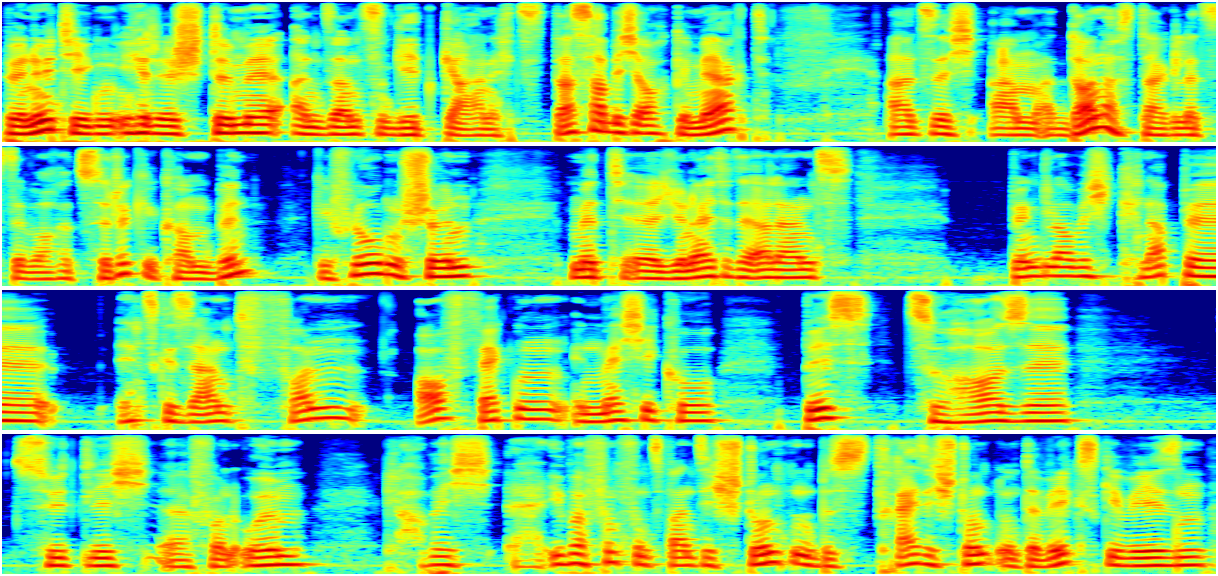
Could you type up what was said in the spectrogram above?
benötigen ihre Stimme, ansonsten geht gar nichts. Das habe ich auch gemerkt, als ich am Donnerstag letzte Woche zurückgekommen bin, geflogen schön mit äh, United Airlines, bin glaube ich knappe insgesamt von Aufwecken in Mexiko bis zu Hause südlich äh, von Ulm glaube ich, äh, über 25 Stunden bis 30 Stunden unterwegs gewesen.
